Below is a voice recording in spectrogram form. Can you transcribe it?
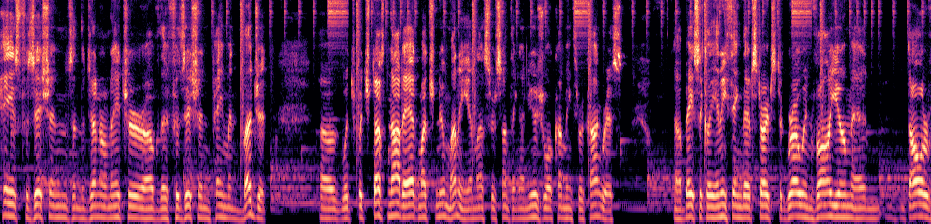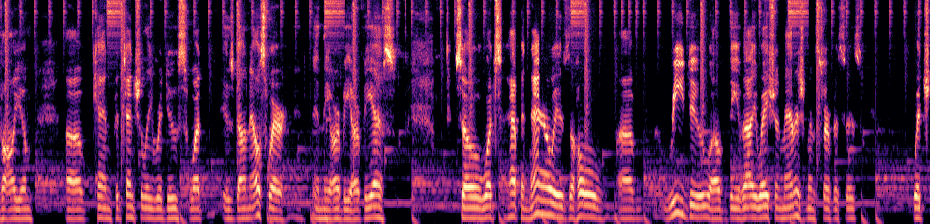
pays physicians and the general nature of the physician payment budget, uh, which which does not add much new money unless there's something unusual coming through Congress. Uh, basically, anything that starts to grow in volume and dollar volume uh, can potentially reduce what is done elsewhere in the RBRVS. So what's happened now is the whole uh, redo of the evaluation management services, which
